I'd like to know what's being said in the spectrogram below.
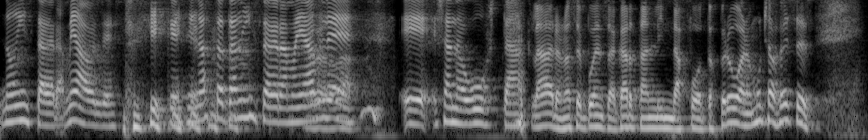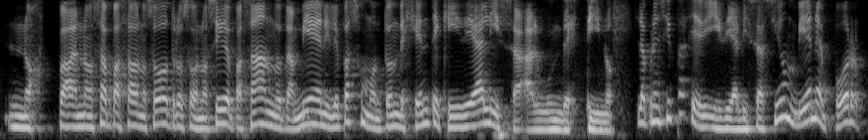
no instagrameables. Sí. Que si no está tan instagrameable, eh, ya no gusta. Claro, no se pueden sacar tan lindas fotos. Pero bueno, muchas veces nos, ha pasado a nosotros o nos sigue pasando también y le pasa a un montón de gente que idealiza algún destino. La principal idealización viene por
